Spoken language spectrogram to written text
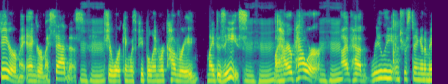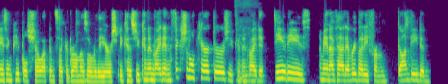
fear, my anger, my sadness, mm-hmm. if you're working with people in recovery, my disease, mm-hmm. my higher power. Mm-hmm. I've had really interesting and amazing people show up in psychodramas over the years because you can invite in fictional characters, you can yeah. invite in deities. I mean, I've had everybody from Gandhi to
